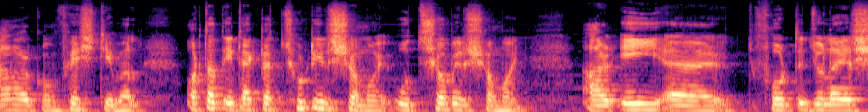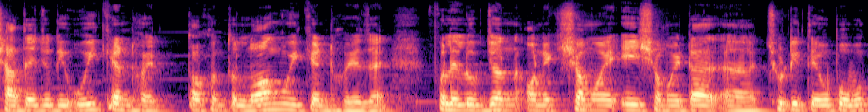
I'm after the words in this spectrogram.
নানা রকম ফেস্টিভ্যাল অর্থাৎ এটা একটা ছুটির সময়, উৎসবের সময়। আর এই ফোর্থ জুলাইয়ের সাথে যদি উইকেন্ড হয়, তখন তো লং উইকেন্ড হয়ে যায়। ফলে লোকজন অনেক সময় এই সময়টা ছুটিতে উপভোগ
